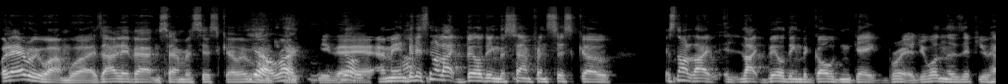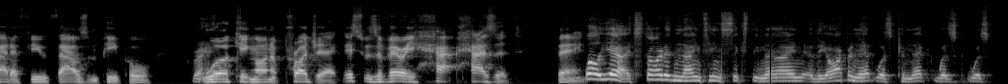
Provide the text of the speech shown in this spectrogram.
Well, everyone was. I live out in San Francisco. Everyone yeah, right. Be there. No, I mean, I, but it's not like building the San Francisco. It's not like like building the Golden Gate Bridge. It wasn't as if you had a few thousand people right. working on a project. This was a very haphazard thing. Well, yeah, it started in 1969. The ARPANET was connect was was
